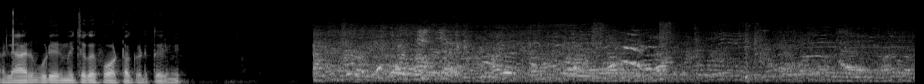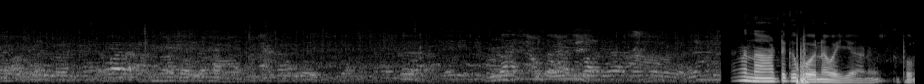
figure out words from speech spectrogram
എല്ലാവരും കൂടി ഒരുമിച്ചൊക്കെ ഫോട്ടോ ഒക്കെ എടുത്ത് ഒരുമി അങ്ങനെ നാട്ടിലേക്ക് പോകുന്ന വഴിയാണ്. അപ്പം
